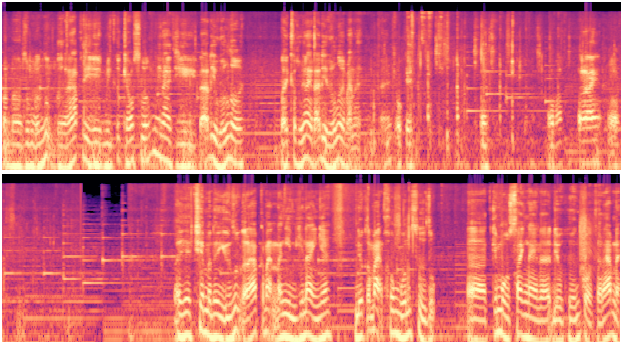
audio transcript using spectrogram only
Còn ờ, dùng ứng dụng Grab thì mình cứ kéo xuống. Như này thì đã điều hướng rồi. Đấy cái thứ này đã điều hướng rồi bạn này đấy ok. Đây. Đây, đây trên màn hình ứng dụng Grab các bạn đang nhìn thế này nhé. Nếu các bạn không muốn sử dụng à, cái màu xanh này là điều hướng của Grab này.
